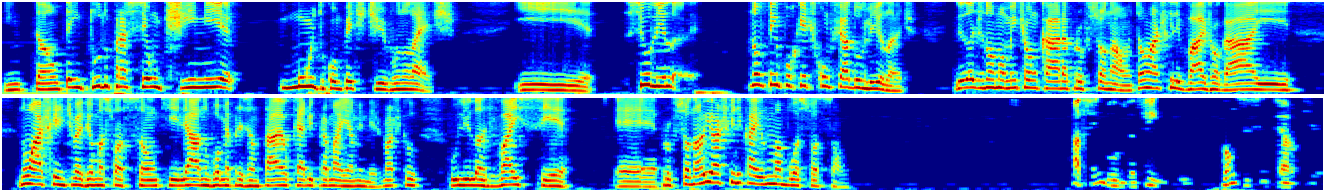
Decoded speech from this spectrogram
Então tem tudo para ser um time muito competitivo no leste. E se o Lillard. Não tem por que desconfiar do Lillard. Lillard normalmente é um cara profissional. Então eu acho que ele vai jogar e. Não acho que a gente vai ver uma situação que ele, ah, não vou me apresentar, eu quero ir para Miami mesmo. Acho que o, Lillard vai ser é, profissional e eu acho que ele caiu numa boa situação. Ah, sem dúvida, assim, vamos ser sinceros aqui.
